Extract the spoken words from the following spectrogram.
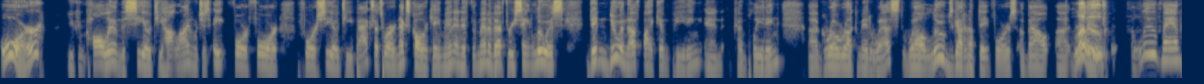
or you can call in the COT hotline, which is 844 4 COT packs. That's where our next caller came in. And if the men of F3 St. Louis didn't do enough by competing and completing uh, Grow Ruck Midwest, well, Lube's got an update for us about uh, really Lube. Lube, man.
